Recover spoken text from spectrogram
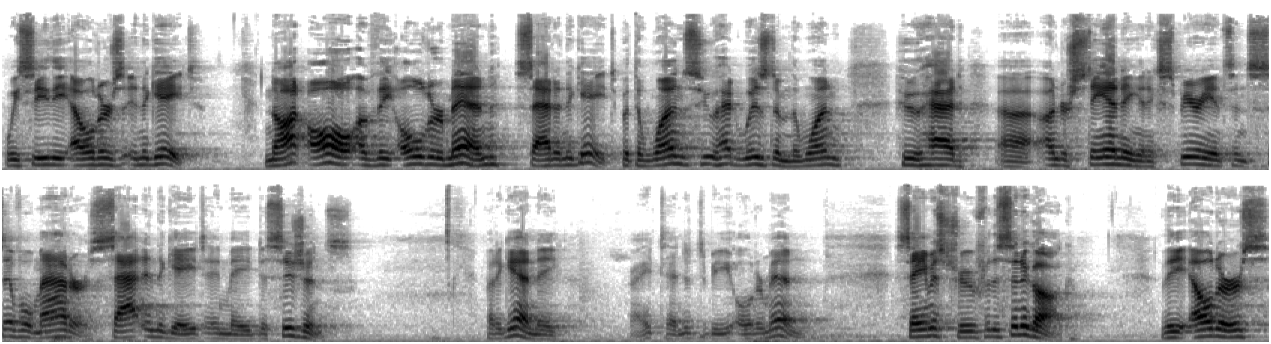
we see the elders in the gate. Not all of the older men sat in the gate, but the ones who had wisdom, the one who had uh, understanding and experience in civil matters sat in the gate and made decisions. But again, they right, tended to be older men. Same is true for the synagogue. The elders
